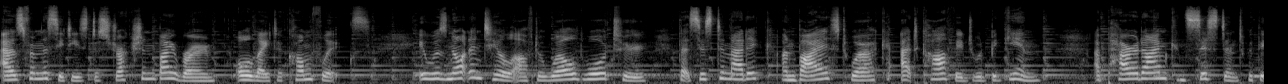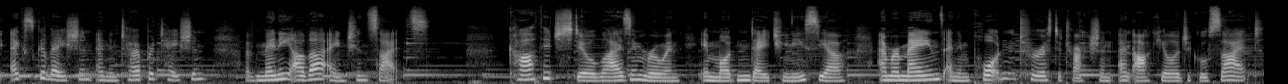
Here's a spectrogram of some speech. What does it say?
as from the city's destruction by Rome or later conflicts. It was not until after World War II that systematic, unbiased work at Carthage would begin, a paradigm consistent with the excavation and interpretation of many other ancient sites. Carthage still lies in ruin in modern day Tunisia and remains an important tourist attraction and archaeological site.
